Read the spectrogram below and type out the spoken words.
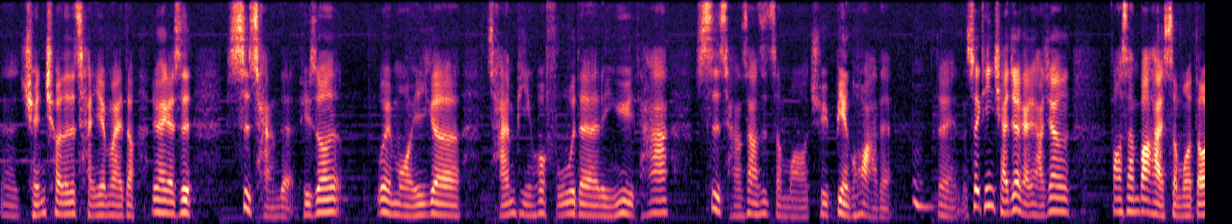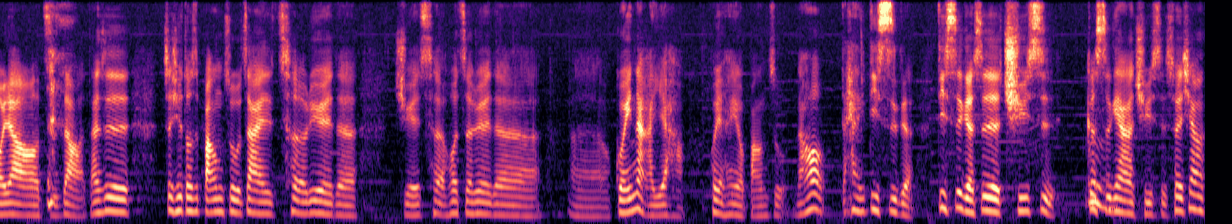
呃全球的产业脉动，另外一个是市场的，比如说为某一个产品或服务的领域，它市场上是怎么去变化的？嗯，对，所以听起来就感觉好像。包山包海，什么都要知道，但是这些都是帮助在策略的决策或策略的呃归纳也好，会很有帮助。然后还有第四个，第四个是趋势，各式各样的趋势。嗯、所以像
